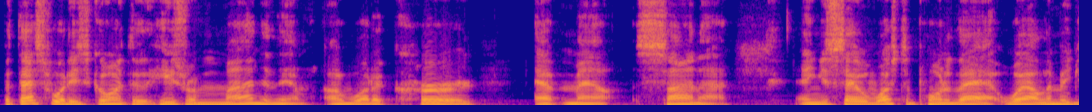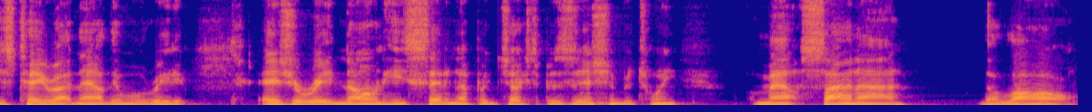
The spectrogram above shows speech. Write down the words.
But that's what he's going through. He's reminding them of what occurred at Mount Sinai. And you say, well, what's the point of that? Well, let me just tell you right now, then we'll read it. As you're reading on, he's setting up a juxtaposition between Mount Sinai, the law,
